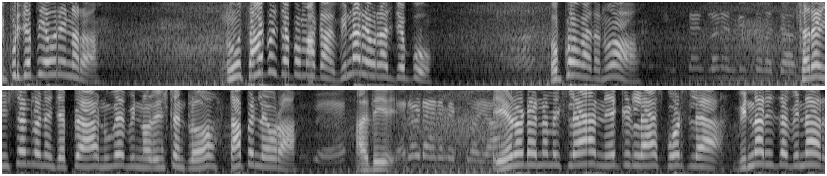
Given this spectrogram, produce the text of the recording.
ఇప్పుడు చెప్పి ఎవరు విన్నారా? నువ్వు సాకులు చెప్పమాక విన్నర్ ఎవరు అది చెప్పు. ఒప్పుకోవు కదా నువ్వు ఇన్స్టెంట్లో నేను తీసుకొని వచ్చేస్తా సరే ఇన్స్టెంట్లో నేను చెప్పా నువ్వే విన్నర్ ఇన్స్టెంట్లో టాప్ ఎండ్లో ఎవరా? అది ఏరోడైనమిక్స్ అయ్యా. ఏరోడైనమిక్స్ లే నేకిడ్ లే స్పోర్ట్స్ లే. Winner is the winner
